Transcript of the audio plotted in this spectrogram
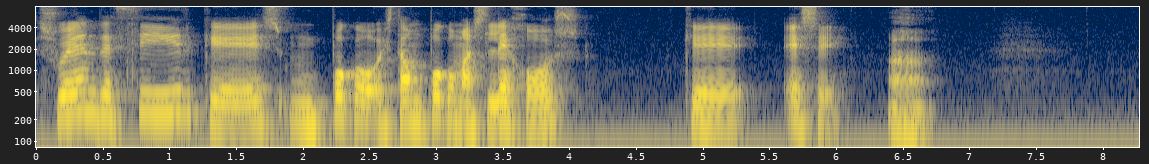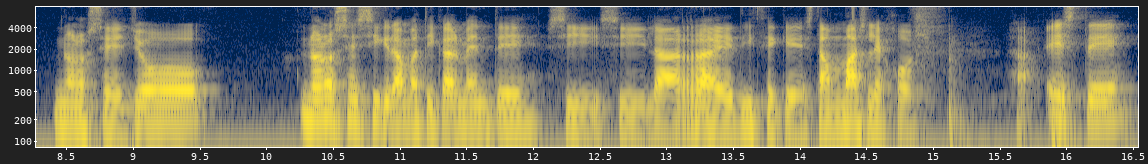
suelen decir que es un poco, está un poco más lejos que ese. Ajá. No lo sé, yo no lo sé si gramaticalmente, si, si la RAE dice que están más lejos. O sea, este,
